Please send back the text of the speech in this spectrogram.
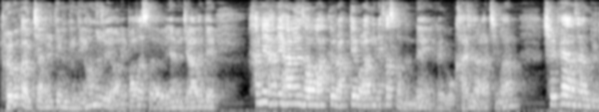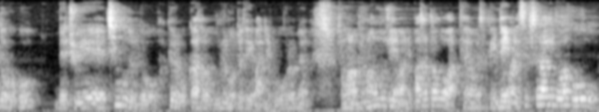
결과가 있지 않을 때는 굉장히 허무주의에 많이 빠졌어요. 왜냐면 제가 근데 한 해 한 해 하면서 학교를 합격을 하긴 했었었는데 그래도 뭐 가진 않았지만 실패한 사람들도 보고 내 주위의 친구들도 학교를 못 가서 우는 것도 되게 많이 보고 그러면 정말 엄청난 허무주의에 많이 빠졌던 것 같아요. 그래서 굉장히 많이 씁쓸하기도 하고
